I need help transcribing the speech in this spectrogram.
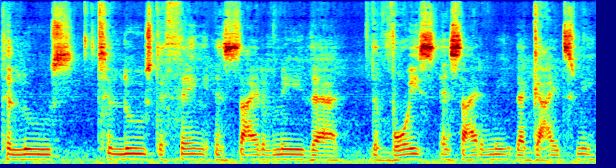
to lose to lose the thing inside of me that the voice inside of me that guides me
